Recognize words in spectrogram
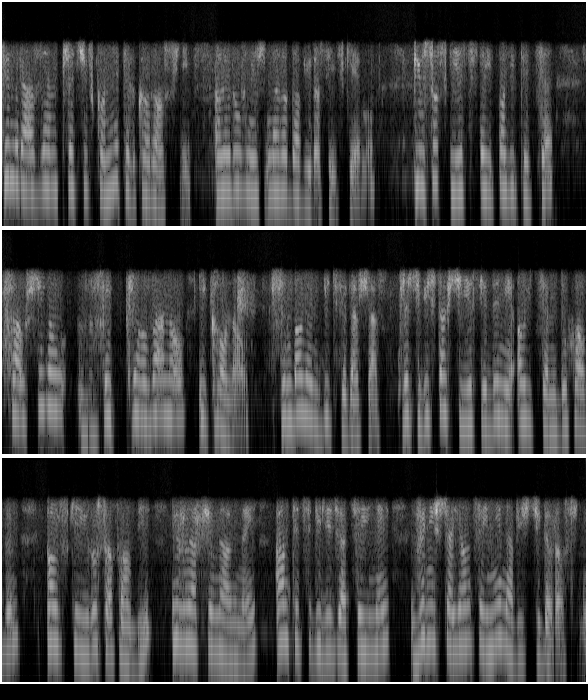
Tym razem przeciwko nie tylko Rosji, ale również narodowi rosyjskiemu. Piłsudski jest w tej polityce fałszywą, wykreowaną ikoną, symbolem bitwy warszawskiej. W rzeczywistości jest jedynie ojcem duchowym polskiej rusofobii, irracjonalnej, antycywilizacyjnej, wyniszczającej nienawiści do Rosji.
